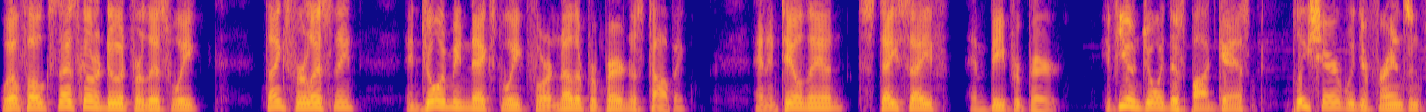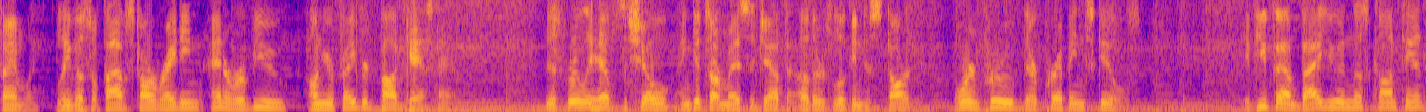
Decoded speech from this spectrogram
Well, folks, that's going to do it for this week. Thanks for listening, and join me next week for another preparedness topic. And until then, stay safe and be prepared. If you enjoyed this podcast, please share it with your friends and family. Leave us a five star rating and a review on your favorite podcast app. This really helps the show and gets our message out to others looking to start or improve their prepping skills. If you found value in this content,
